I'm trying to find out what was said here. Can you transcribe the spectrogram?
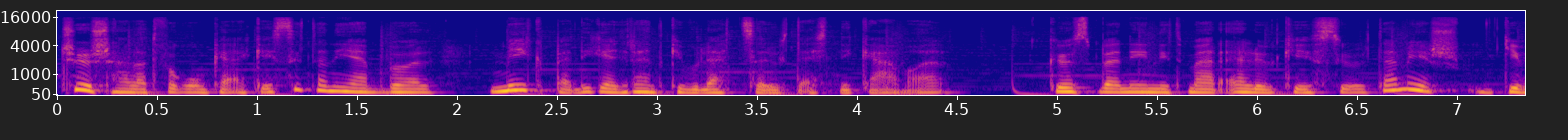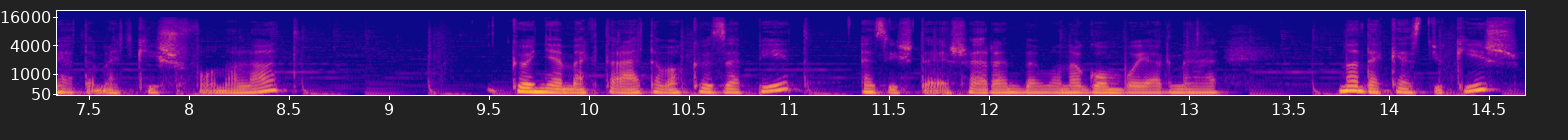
csősálat fogunk elkészíteni ebből, mégpedig egy rendkívül egyszerű technikával. Közben én itt már előkészültem, és kivetem egy kis fonalat. Könnyen megtaláltam a közepét, ez is teljesen rendben van a gombolyagnál. Na de kezdjük is,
